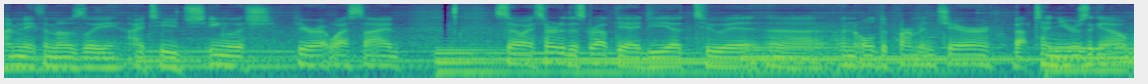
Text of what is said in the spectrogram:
I'm Nathan Mosley. I teach English here at Westside. So I started this brought the idea to it, uh, an old department chair about 10 years ago.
